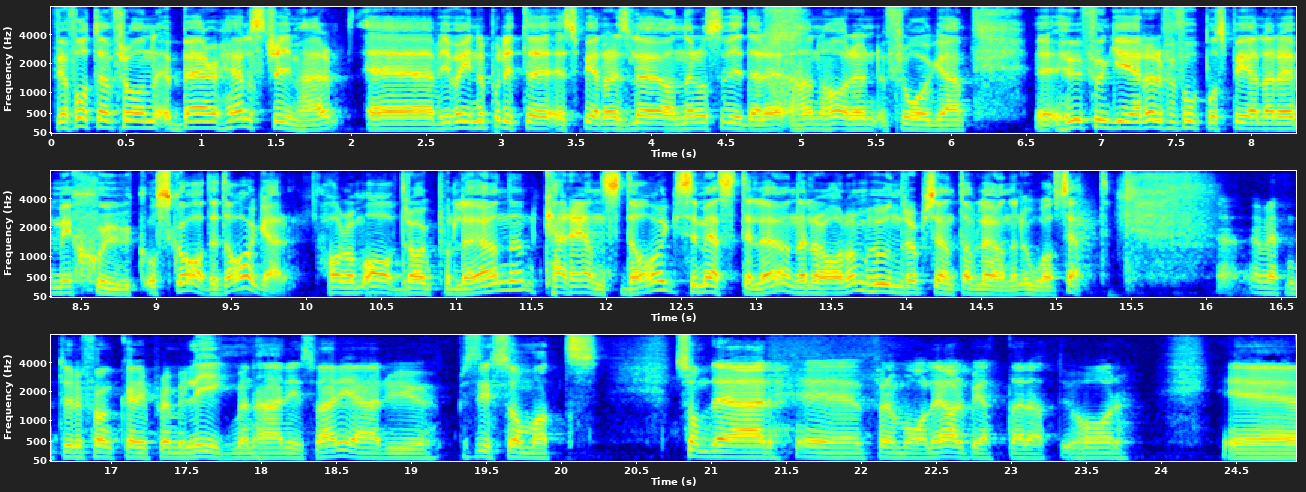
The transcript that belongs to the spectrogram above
Vi har fått en från Bear Hellstream här. Eh, vi var inne på lite spelares löner och så vidare. Han har en fråga. hur fungerar det för fotbollsspelare med sjuk och skadedagar? Har de avdrag på lönen, karensdag, semesterlön eller har de 100% av lönen oavsett? Jag vet inte hur det funkar i Premier League, men här i Sverige är det ju precis som, att, som det är eh, för en vanlig arbetare, att du har eh,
